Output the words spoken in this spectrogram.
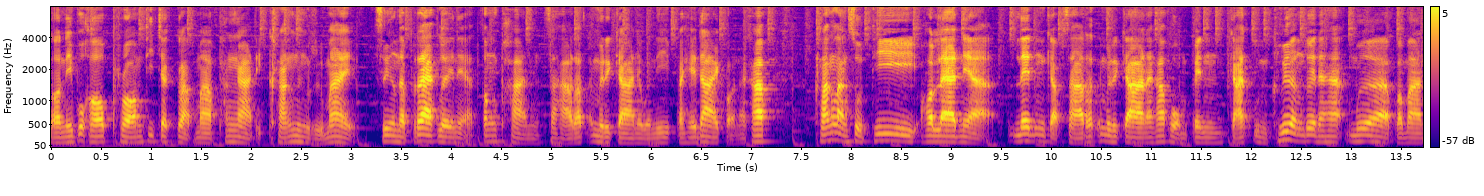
ตอนนี้พวกเขาพร้อมที่จะกลับมาพังงาดอีกครั้งหนึ่งหรือไม่ ซึ่งอันดับแรกเลยเนี่ยต้องผ่านสหรัฐอเมริกาในวันนี้ไปให้ได้ก่อนนะครับ ครั้งหลังสุดที่ฮอลแลนด์เนี่ยเล่นกับสหรัฐอเมริกานะครับผมเป็นการอุ่นเครื่องด้วยนะฮะเมื่อประมาณ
